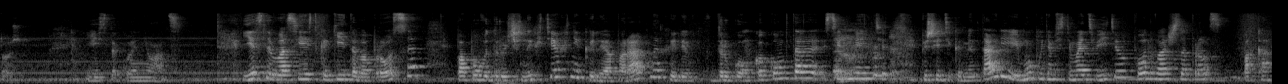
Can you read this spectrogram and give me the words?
тоже есть такой нюанс. Если у вас есть какие-то вопросы по поводу ручных техник или аппаратных, или в другом каком-то сегменте, пишите комментарии, и мы будем снимать видео под ваш запрос. Пока!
